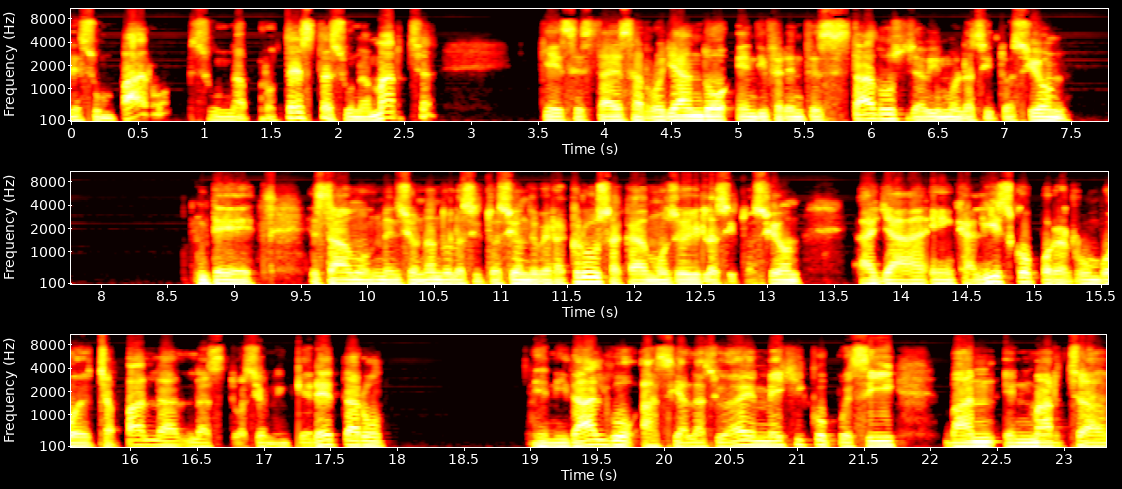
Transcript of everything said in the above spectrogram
es un paro, es una protesta, es una marcha que se está desarrollando en diferentes estados. Ya vimos la situación de, estábamos mencionando la situación de Veracruz, acabamos de oír la situación allá en Jalisco por el rumbo de Chapala, la situación en Querétaro en Hidalgo hacia la Ciudad de México, pues sí van en marcha,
